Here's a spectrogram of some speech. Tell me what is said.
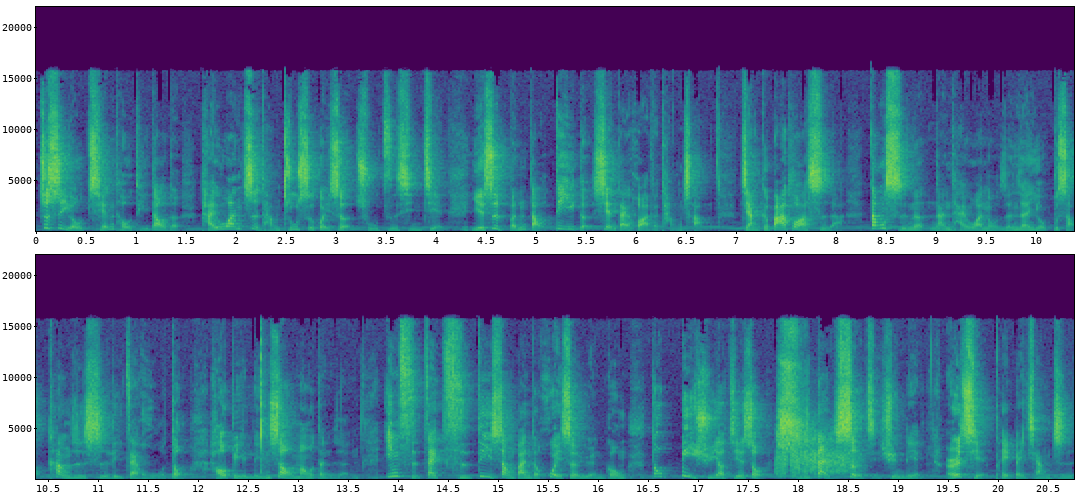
这是由前头提到的台湾制糖株式会社出资兴建，也是本岛第一个现代化的糖厂。讲个八卦事啊，当时呢，南台湾哦仍然有不少抗日势力在活动，好比林少猫等人，因此在此地上班的会社员工都必须要接受实弹射击训练，而且配备枪支，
